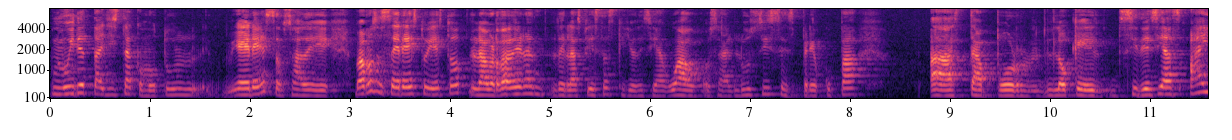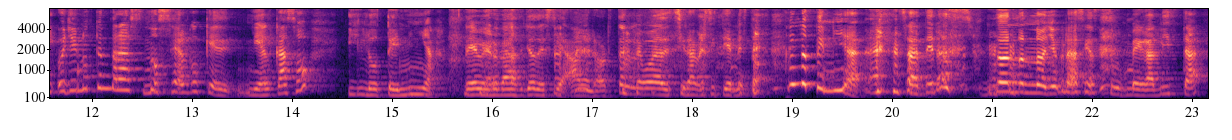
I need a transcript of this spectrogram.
muy detallista como tú eres, o sea, de vamos a hacer esto y esto. La verdad eran de las fiestas que yo decía, wow, o sea, Lucy se preocupa hasta por lo que si decías, ay, oye, ¿no tendrás, no sé, algo que ni al caso? Y lo tenía, de verdad. Yo decía, a ver, ahorita le voy a decir a ver si tiene esto. Lo tenía. O sea, eras, no, no, no, yo gracias, tu megalista.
